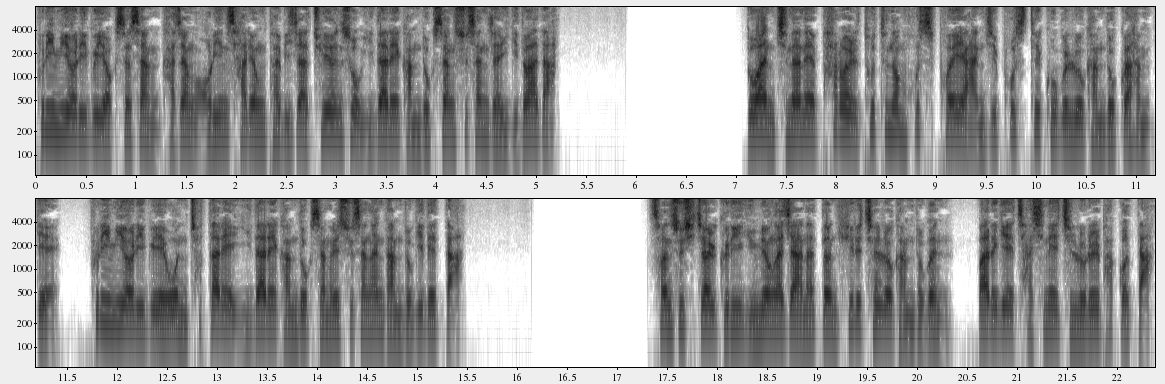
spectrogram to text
프리미어리그 역사상 가장 어린 사령탑이자 최연소 이달의 감독상 수상자이기도 하다. 또한 지난해 8월 토트넘 호스퍼의 안지 포스테코글루 감독과 함께 프리미어리그에 온 첫 달에 이달의 감독상을 수상한 감독이 됐다. 선수 시절 그리 유명하지 않았던 휘르첼러 감독은 빠르게 자신의 진로를 바꿨다.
